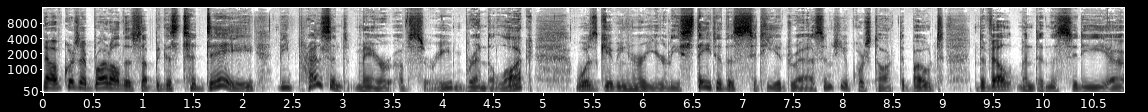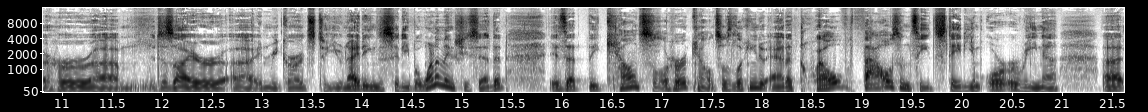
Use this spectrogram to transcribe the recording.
Now, of course, I brought all this up because today the present mayor of Surrey, Brenda Locke, was giving her yearly State of the City address. And she, of course, talked about development in the city, uh, her um, desire uh, in regards to uniting the city. But one of the things she said that is that the council, her council, is looking to add a 12,000 seat stadium or arena uh,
